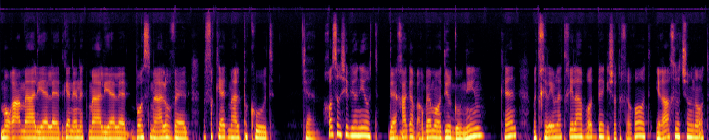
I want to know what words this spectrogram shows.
מורה מעל ילד, גננת מעל ילד, בוס מעל עובד, מפקד מעל פקוד. כן. חוסר שוויוניות. דרך אגב, הרבה מאוד ארגונים, כן, מתחילים להתחיל לעבוד בגישות אחרות, היררכיות שונות.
